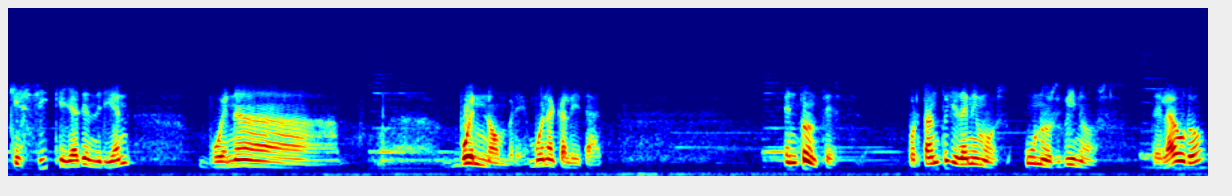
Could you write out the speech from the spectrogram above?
que sí que ya tendrían buena buen nombre, buena calidad. Entonces, por tanto, ya tenemos unos vinos del Auro,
